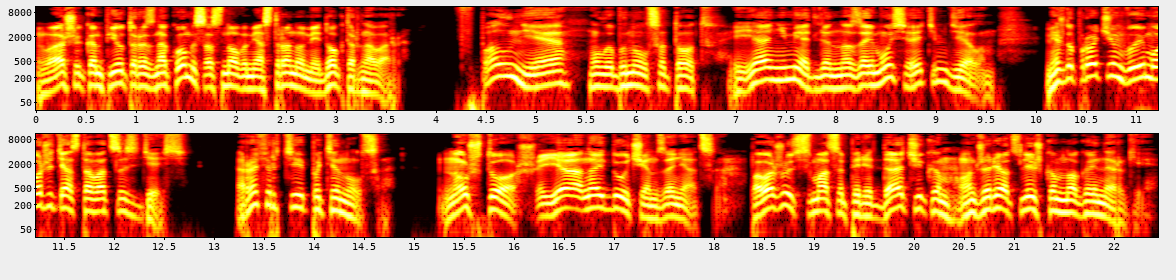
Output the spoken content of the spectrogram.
«Ваши компьютеры знакомы с основами астрономии, доктор Наварро?» «Вполне», — улыбнулся тот. «Я немедленно займусь этим делом. Между прочим, вы можете оставаться здесь». Раферти потянулся. «Ну что ж, я найду чем заняться. Повожусь с массопередатчиком, он жрет слишком много энергии».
